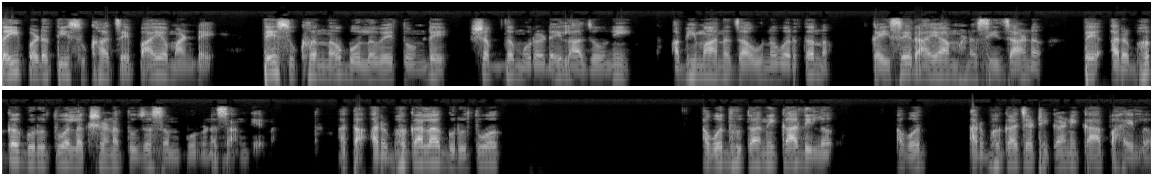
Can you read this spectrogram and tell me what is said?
तै पडती सुखाचे पाय मांडे ते सुख न बोलवे तोंडे शब्द मुरडे लाजोनी अभिमान जाऊन वर्तन कैसे राया म्हणसी जाण ते अर्भक गुरुत्व लक्षण तुझं संपूर्ण सांगेन. आता अर्भकाला गुरुत्व अवधूतानी का दिलं? अवध अर्भकाच्या ठिकाणी का पाहिलं?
